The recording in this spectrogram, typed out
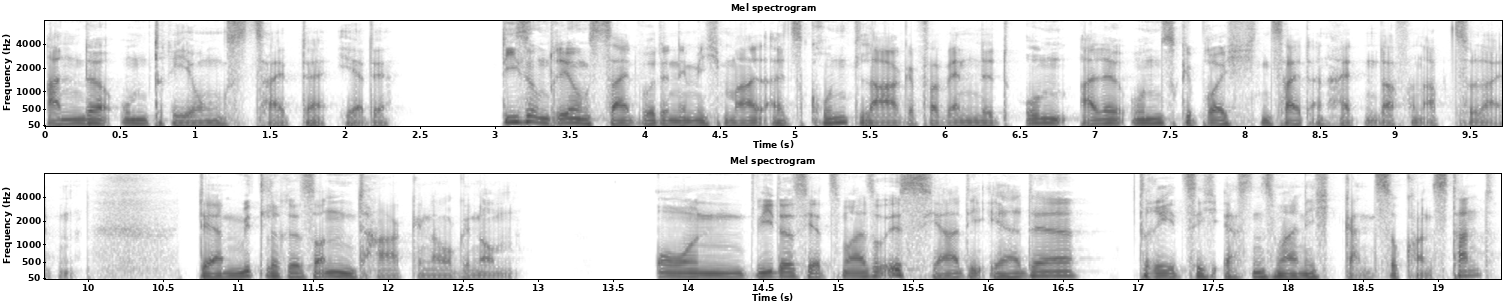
an der Umdrehungszeit der Erde. Diese Umdrehungszeit wurde nämlich mal als Grundlage verwendet, um alle uns gebräuchlichen Zeiteinheiten davon abzuleiten. Der mittlere Sonnentag genau genommen. Und wie das jetzt mal so ist, ja, die Erde dreht sich erstens mal nicht ganz so konstant.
